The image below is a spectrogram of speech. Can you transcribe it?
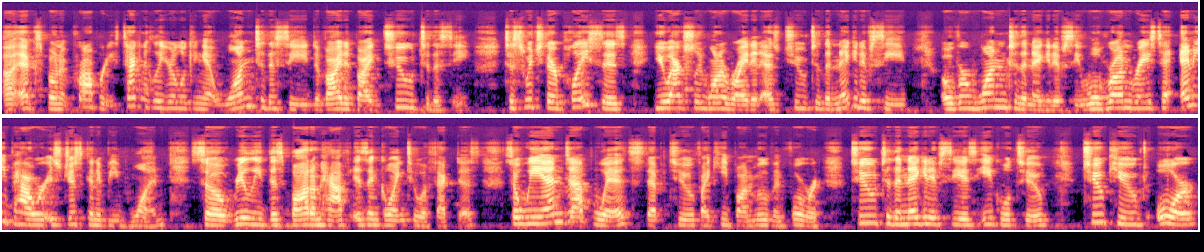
uh, exponent properties. Technically, you're looking at 1 to the c divided by 2 to the c. To switch their places, you actually want to write it as 2 to the negative c over 1 to the negative c. Well, run raised to any power is just going to be 1. So really, this bottom half isn't going to affect us. So we end up with, step 2, if I keep on moving forward, 2 to the negative c is equal to 2 cubed or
